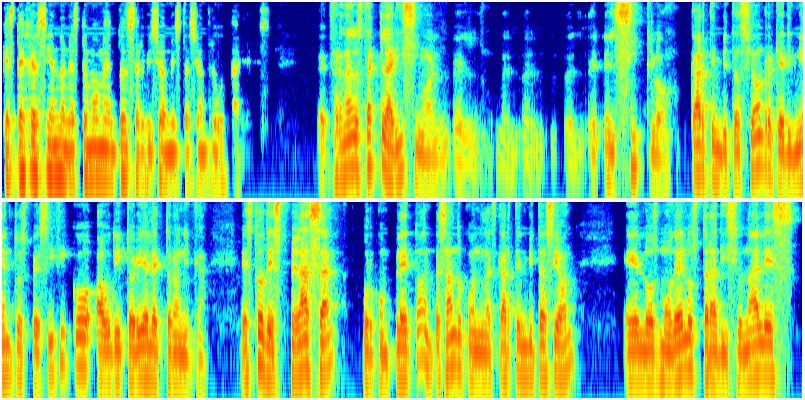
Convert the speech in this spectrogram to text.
que está ejerciendo en este momento el Servicio de Administración Tributaria. Eh, Fernando, está clarísimo el, el, ciclo, carta invitación, requerimiento específico, auditoría electrónica. Esto desplaza por completo, empezando con la carta de invitación, eh, los modelos tradicionales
